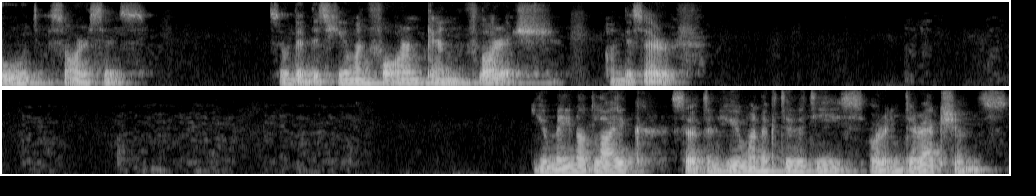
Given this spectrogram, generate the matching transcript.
food sources so that this human form can flourish on this earth. You may not like certain human activities or interactions,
